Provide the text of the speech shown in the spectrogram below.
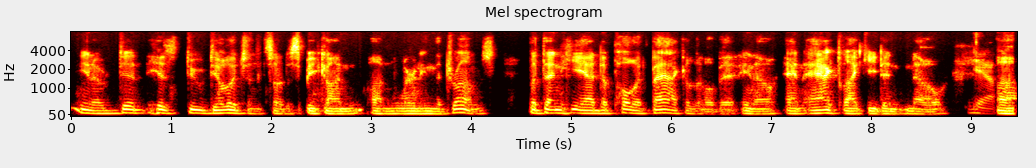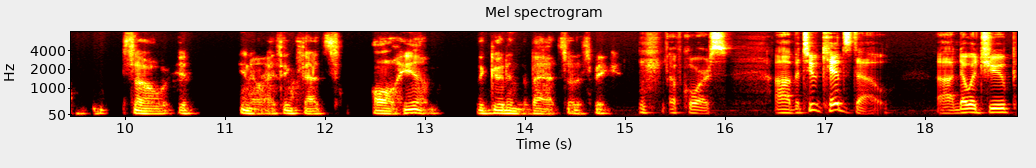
you know did his due diligence, so to speak, on on learning the drums. But then he had to pull it back a little bit, you know, and act like he didn't know. Yeah. Um, so it, you know, I think that's all him, the good and the bad, so to speak. of course. Uh, the two kids, though, Uh, Noah Jupe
